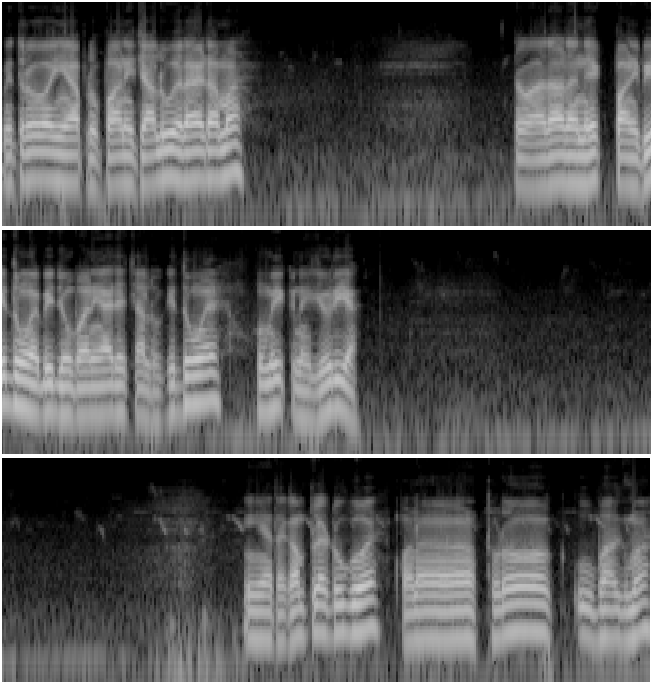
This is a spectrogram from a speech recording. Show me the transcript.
મિત્રો, અહીંયા આપણું પાણી ચાલુ હોય રાયડામાં. તો આ રાડાને એક પાણી પીધું હોય, બીજું પાણી આજે ચાલુ કીધું હોય. હુમીક નહીં યુરિયા. અહીંયા તો કમ્પ્લીટ ઉગો હોય પણ થોડોક ઉ ભાગમાં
